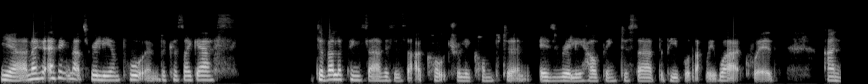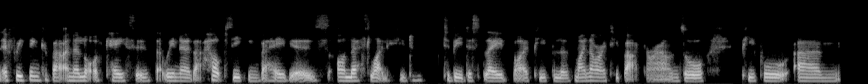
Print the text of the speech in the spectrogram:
yeah and I, I think that's really important because i guess developing services that are culturally competent is really helping to serve the people that we work with. And if we think about in a lot of cases that we know that help seeking behaviors are less likely to, to be displayed by people of minority backgrounds or people um,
